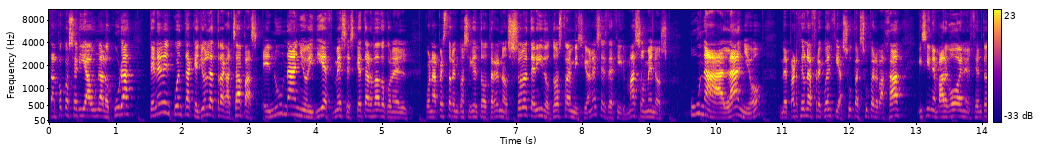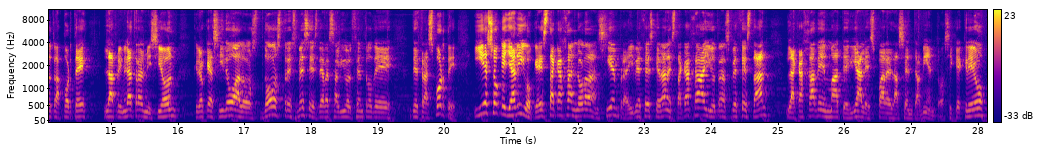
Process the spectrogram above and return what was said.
tampoco sería una locura. Tened en cuenta que yo en la Tragachapas, en un año y 10 meses que he tardado con el con Apestor en conseguir el todoterreno, solo he tenido dos transmisiones, es decir, más o menos una al año, me parece una frecuencia súper, súper baja y sin embargo en el centro de transporte la primera transmisión creo que ha sido a los 2-3 meses de haber salido el centro de, de, transporte. Y eso que ya digo, que esta caja no la dan siempre, hay veces que dan esta caja y otras veces dan la caja de materiales para el asentamiento. Así que creo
